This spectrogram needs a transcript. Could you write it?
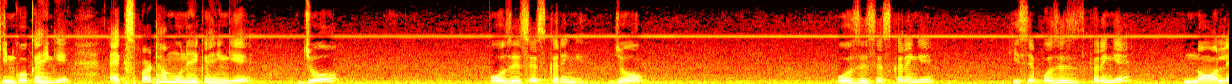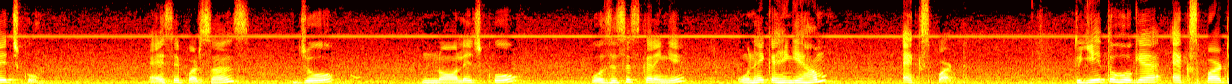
किन को कहेंगे? एक्सपर्ट हम उन्हें कहेंगे जो पोजेसेस करेंगे, जो पोजेसेस करेंगे? किसे पोजेसेस करेंगे? नॉलेज को। ऐसे पर्सन्स जो नॉलेज को पोजेसेस करेंगे, उन्हें कहेंगे हम एक्सपर्ट तो ये तो हो गया एक्सपर्ट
